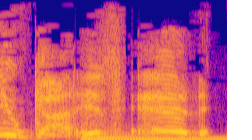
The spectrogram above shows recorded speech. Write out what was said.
You got his head!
